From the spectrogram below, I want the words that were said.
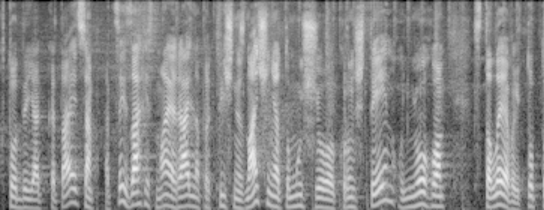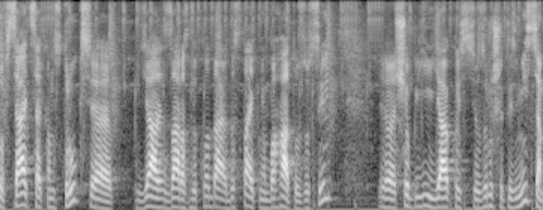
Хто де як катається, а цей захист має реально практичне значення, тому що кронштейн у нього сталевий. Тобто, вся ця конструкція, я зараз докладаю достатньо багато зусиль, е, щоб її якось зрушити з місця.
